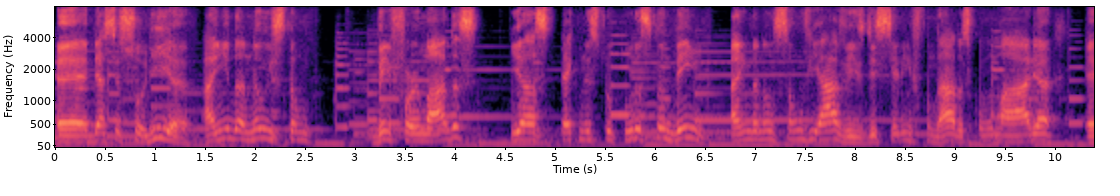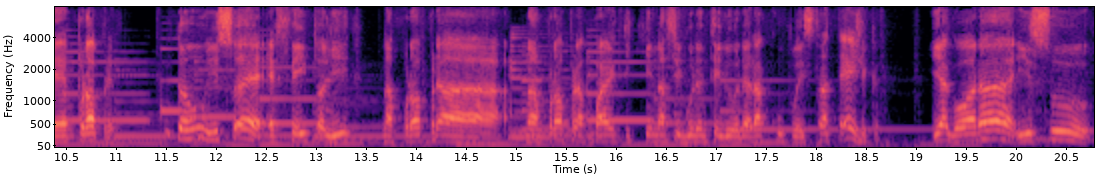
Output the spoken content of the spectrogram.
é, de assessoria ainda não estão bem formadas e as tecnoestruturas também ainda não são viáveis de serem fundadas como uma área é, própria. Então, isso é, é, feito ali na própria, na própria parte que na figura anterior era a cúpula estratégica, e agora isso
